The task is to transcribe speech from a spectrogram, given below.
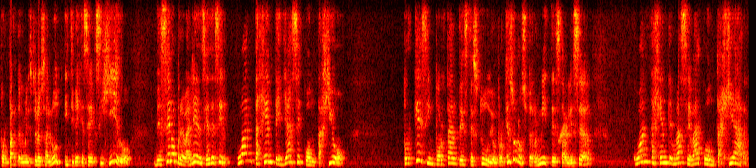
por parte del Ministerio de Salud y tiene que ser exigido de cero prevalencia, es decir, cuánta gente ya se contagió. ¿Por qué es importante este estudio? Porque eso nos permite establecer ¿Cuánta gente más se va a contagiar?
